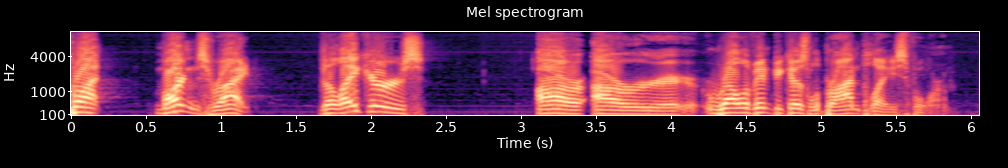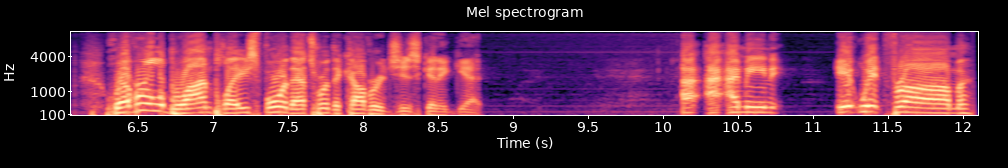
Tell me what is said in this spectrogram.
but Martin's right. The Lakers are are relevant because LeBron plays for them. Whoever LeBron plays for, that's where the coverage is going to get. I, I- mean, it went from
